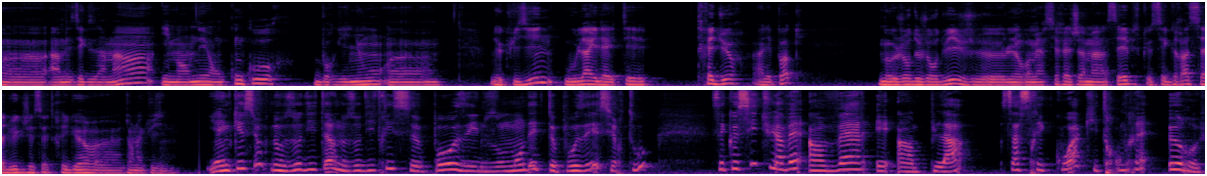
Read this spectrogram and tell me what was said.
euh, à mes examens, il m'a emmené en concours bourguignon de cuisine, où là, il a été très dur à l'époque. Mais au jour d'aujourd'hui, je ne le remercierai jamais assez, parce que c'est grâce à lui que j'ai cette rigueur dans la cuisine. Il y a une question que nos auditeurs, nos auditrices se posent et ils nous ont demandé de te poser surtout c'est que si tu avais un verre et un plat, ça serait quoi qui te rendrait heureux?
